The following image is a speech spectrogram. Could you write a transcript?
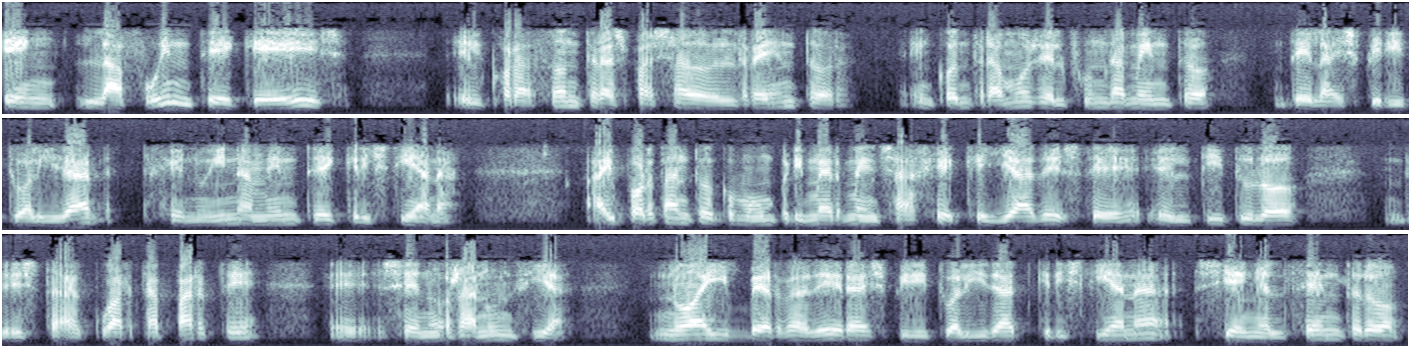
en la fuente que es el corazón traspasado del Redentor, encontramos el fundamento de la espiritualidad genuinamente cristiana. Hay, por tanto, como un primer mensaje que ya desde el título de esta cuarta parte eh, se nos anuncia No hay verdadera espiritualidad cristiana si en el centro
